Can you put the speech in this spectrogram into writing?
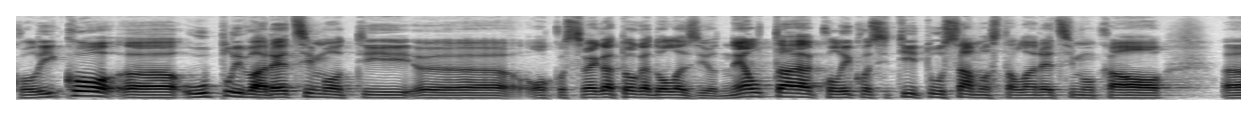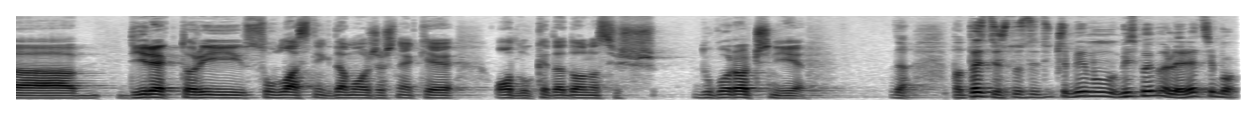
koliko uh, upliva, recimo, ti uh, oko svega toga dolazi od Nelta, koliko si ti tu samostalan, recimo, kao uh, direktor i suvlasnik da možeš neke odluke da donosiš dugoročnije. Da. Pa pazite, što se tiče, mi, imamo, mi smo imali, recimo,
